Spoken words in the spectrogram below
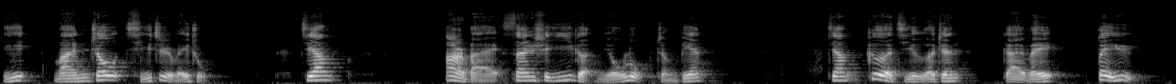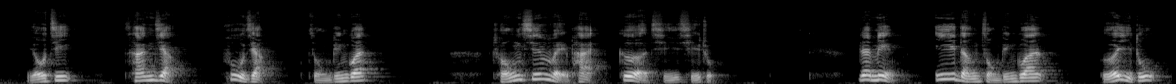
以满洲旗帜为主，将二百三十一个牛录整编，将各级额真改为备御、游击、参将、副将、总兵官，重新委派各旗旗主，任命一等总兵官额亦都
